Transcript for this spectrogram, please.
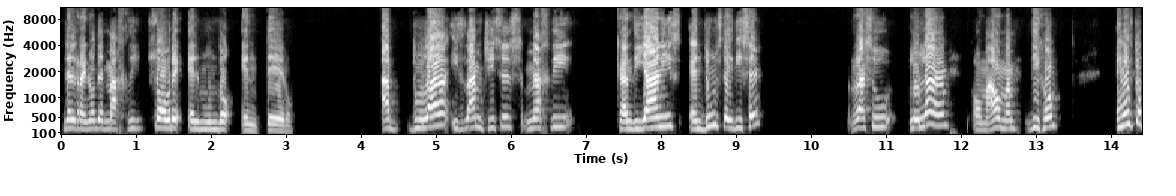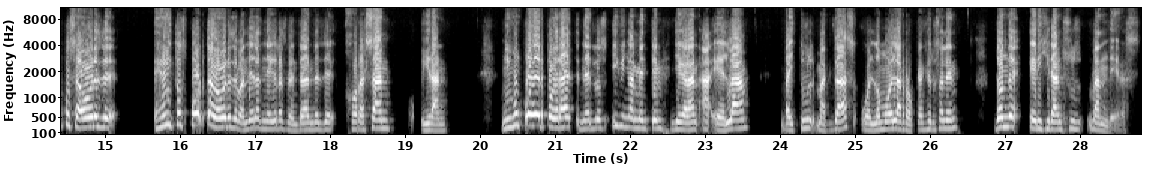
del reino de Mahdi sobre el mundo entero. Abdullah Islam Jesus Mahdi Kandiyanis en Doomsday dice, Rasulullah o Mahoma dijo, ejércitos portadores de, portadores de banderas negras vendrán desde Jorazán, Irán. Ningún poder podrá detenerlos y finalmente llegarán a Elá, Baitul Magdas o el Domo de la Roca en Jerusalén, donde erigirán sus banderas.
